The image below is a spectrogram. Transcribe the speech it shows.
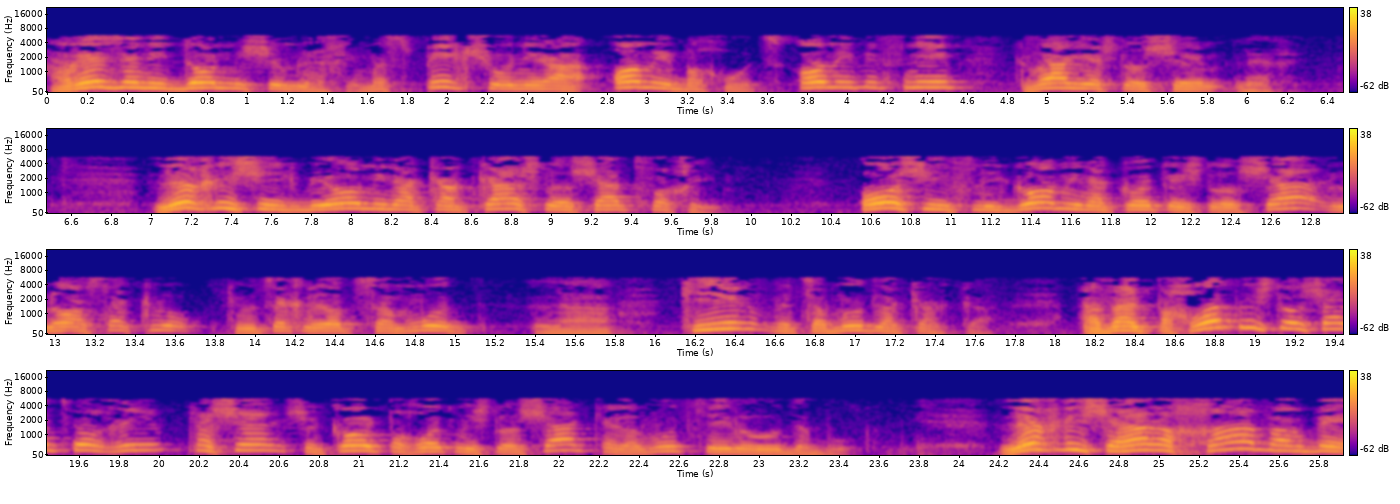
הרי זה נידון משום לחי. מספיק שהוא נראה או מבחוץ או מבפנים, כבר יש לו שם לחי. לחי שהגביהו מן הקרקע שלושה טפחים, או שהפליגו מן הכותל שלושה, לא עשה כלום, כי הוא צריך להיות צמוד לקיר וצמוד לקרקע. אבל פחות משלושה טפחים, כשר, שכל פחות משלושה כלבוד כאילו הוא דבוק. לחי שהיה רחב הרבה,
